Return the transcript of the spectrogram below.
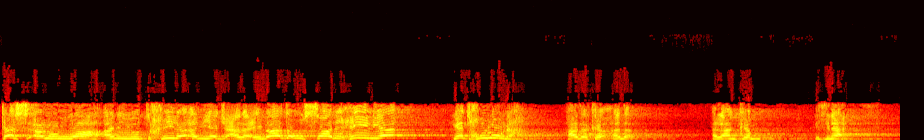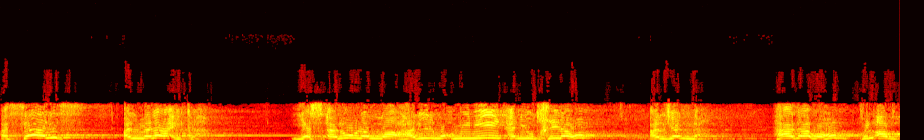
تسأل الله أن يدخل أن يجعل عباده الصالحين يدخلونها. هذا هذا الآن كم؟ اثنان. الثالث الملائكة. يسألون الله للمؤمنين أن يدخلهم الجنة. هذا وهم في الأرض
